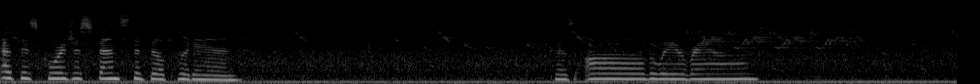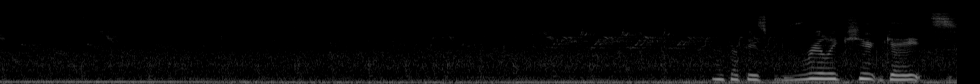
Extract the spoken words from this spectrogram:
at this gorgeous fence that Bill put in. goes all the way around. I've got these really cute gates.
